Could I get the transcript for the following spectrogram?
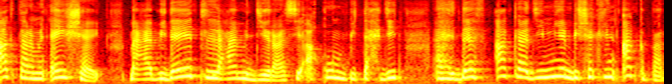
أكثر من أي شيء. مع بداية العام الدراسي أقوم بتحديد أهداف أكاديمية بشكل أكبر.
